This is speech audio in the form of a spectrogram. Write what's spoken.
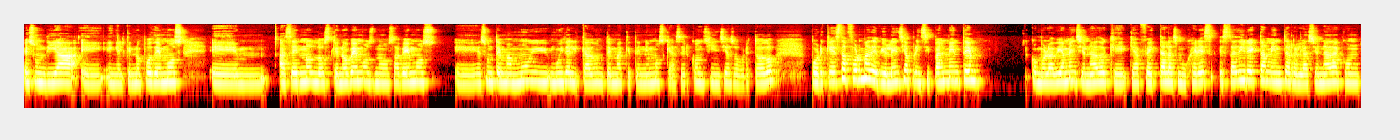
es un día eh, en el que no podemos em, hacernos los que no vemos, no sabemos. Eh, es un tema muy, muy delicado, un tema que tenemos que hacer conciencia sobre todo, porque esta forma de violencia principalmente como lo había mencionado, que, afecta a las mujeres, está directamente relacionada con,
